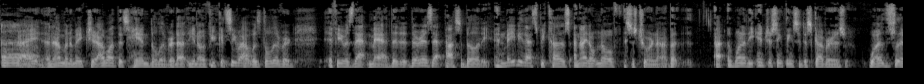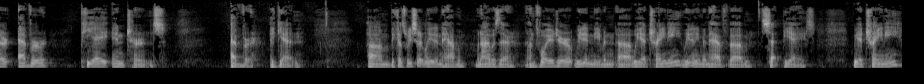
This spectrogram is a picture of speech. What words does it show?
right? And I'm going to make sure. I want this hand delivered. Uh, you know, if you could see how it was delivered, if he was that mad, that there is that possibility, and maybe that's because, and I don't know if this is true or not, but uh, one of the interesting things to discover is was there ever PA interns ever again? Um, because we certainly didn't have them when I was there. On Voyager, we didn't even uh, we had trainee. We didn't even have um, set PAs. We had trainee,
